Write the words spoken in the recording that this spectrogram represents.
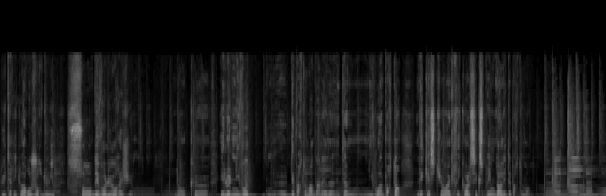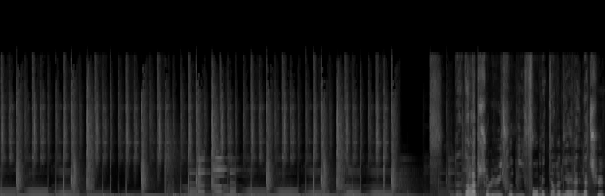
du territoire aujourd'hui sont dévolues aux régions. Donc, euh, et le niveau euh, départemental est un niveau important. Les questions agricoles s'expriment dans les départements. Dans l'absolu, il faut, il faut mettre terre de lien là-dessus.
